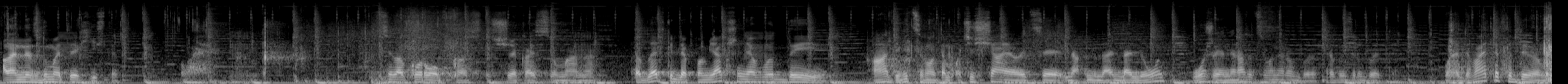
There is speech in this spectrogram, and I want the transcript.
але не вздумайте їх їсти. Ой. Ціла коробка ще якась у мене. Таблетки для пом'якшення води. А, дивіться, воно там очищає оцей на, на, нальот. Боже, я ні разу цього не робив. Треба зробити. Ой, давайте подивимось.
